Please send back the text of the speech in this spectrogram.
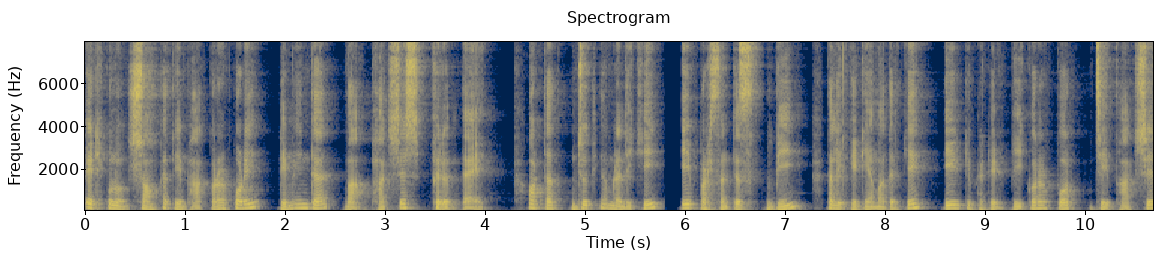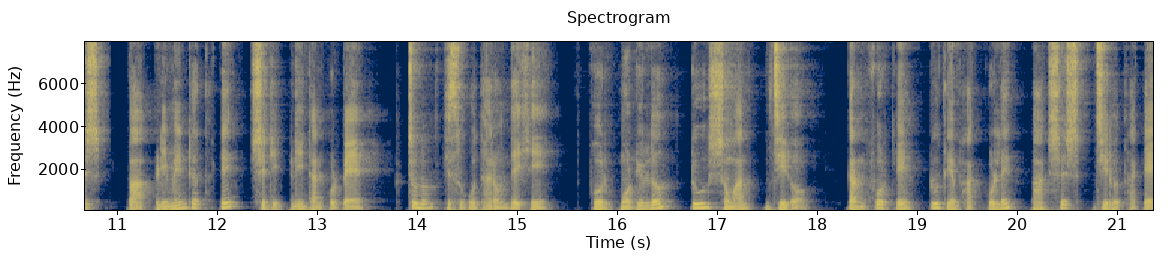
এটি কোনো সংখ্যা দিয়ে ভাগ করার পরে রিমাইন্ডার বা ভাগশেষ ফেরত দেয়। অর্থাৎ যদি আমরা লিখি এ পার্সেন্টেজ বি তাহলে এটি আমাদেরকে এ ডিভাইডেড বি করার পর যে ভাগশেষ বা রিমাইন্ডার থাকে, সেটি রিটার্ন করবে। চলুন কিছু উদাহরণ দেখি। ফোর মডিউলো টু সমান জিরো কারণ ফোরকে টু দিয়ে ভাগ করলে ভাগশেষ জিরো থাকে।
